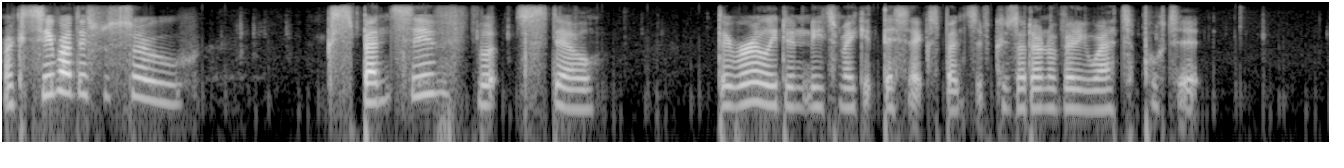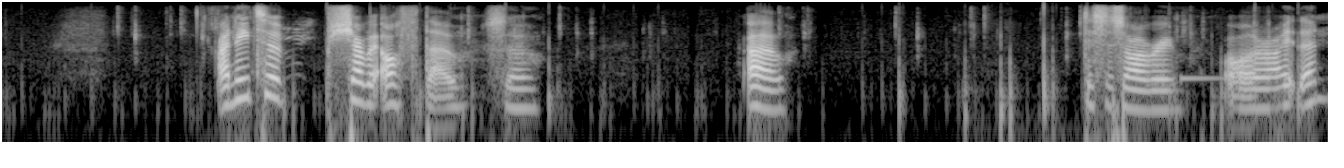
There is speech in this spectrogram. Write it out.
I can see why this was so expensive, but still. They really didn't need to make it this expensive because I don't have anywhere to put it. I need to show it off though, so. Oh. This is our room. Alright then.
